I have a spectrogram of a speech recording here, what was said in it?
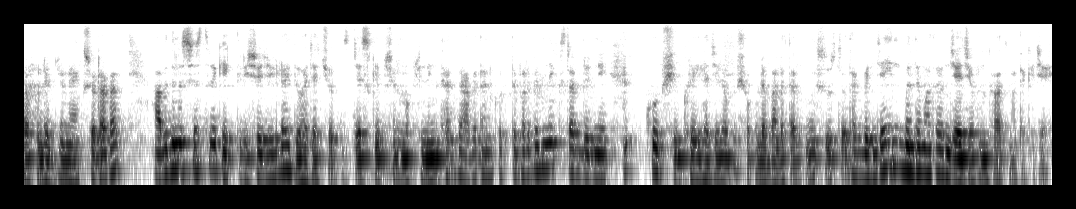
সকলের জন্য একশো টাকা। আবেদনের শেষ তারিখ একত্রিশে জুলাই দু হাজার চব্বিশ ডেসক্রিপশন বক্সে লিঙ্ক থাকবে, আবেদন করতে পারবেন। নেক্সট আপডেট নিয়ে খুব শীঘ্রই হাজির হবে। সকলে ভালো থাকবেন, সুস্থ থাকবেন। জয় হিন্দ, বন্দে মাতরম। জয় জগন ভারত মাতাকে জয়।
